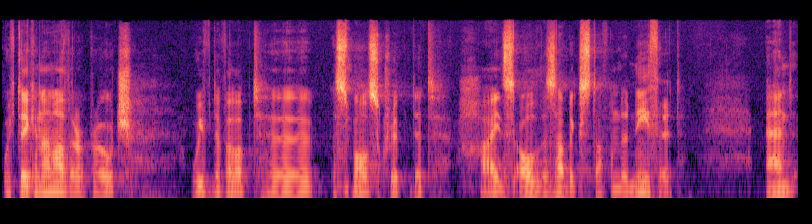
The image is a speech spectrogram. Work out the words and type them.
we've taken another approach. We've developed uh, a small script that hides all the Zabbix stuff underneath it. And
